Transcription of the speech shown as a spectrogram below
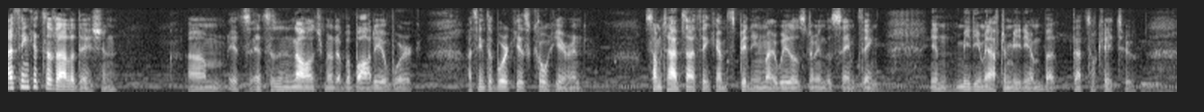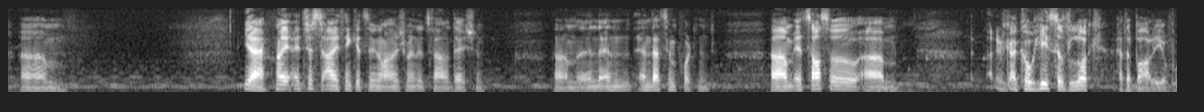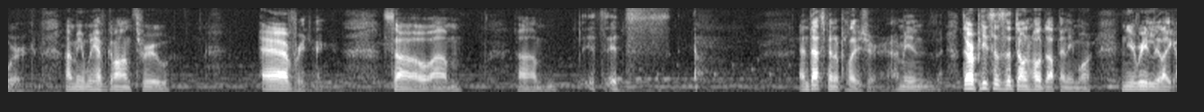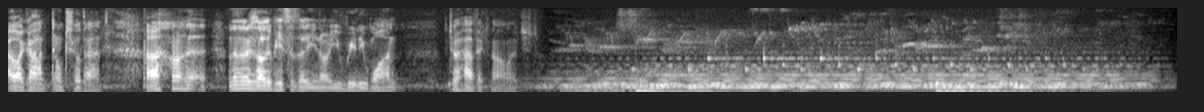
I think it's a validation. Um, it's it's an acknowledgement of a body of work. I think the work is coherent. Sometimes I think I'm spinning my wheels doing the same thing in medium after medium, but that's okay too. Um, yeah, I, I, just I think it's acknowledgement, it's validation, um, and and and that's important. Um, it's also um, a, cohesive look at a body of work. I mean, we have gone through everything, so um, um, it's it's and that's been a pleasure. I mean, there are pieces that don't hold up anymore, and you're really like, oh my God, don't show that. Uh, and then there's other pieces that you know you really want to have acknowledged.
